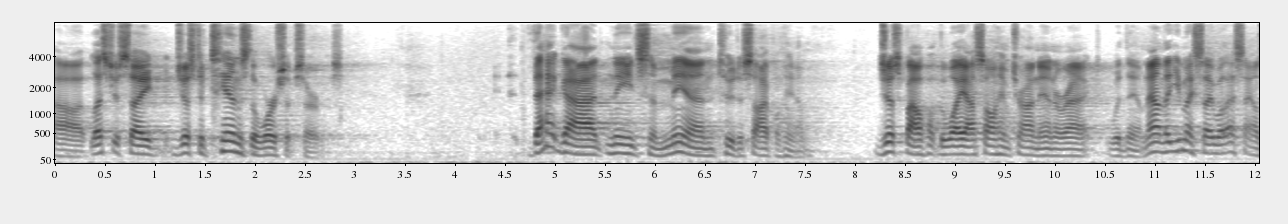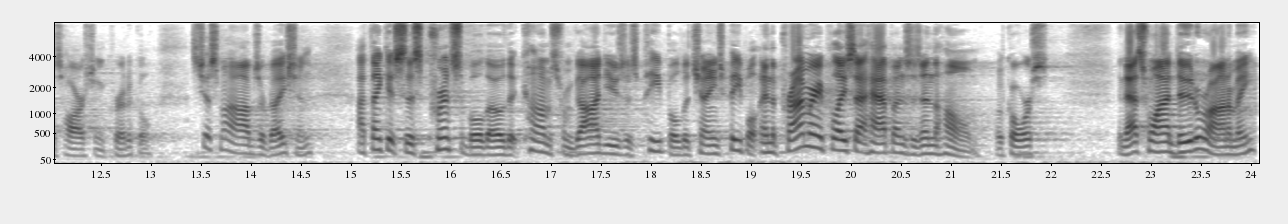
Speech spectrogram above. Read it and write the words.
uh, let's just say, just attends the worship service, that guy needs some men to disciple him just by the way I saw him trying to interact with them. Now, you may say, well, that sounds harsh and critical. It's just my observation. I think it's this principle, though, that comes from God uses people to change people. And the primary place that happens is in the home, of course. And that's why in Deuteronomy,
